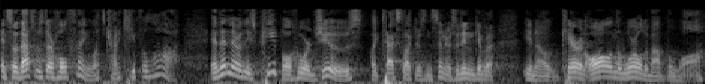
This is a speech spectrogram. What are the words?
And so that was their whole thing. Let's try to keep the law. And then there are these people who are Jews, like tax collectors and sinners, who didn't give a, you know, care at all in the world about the law.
